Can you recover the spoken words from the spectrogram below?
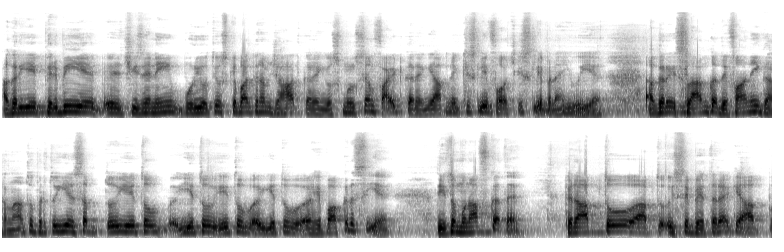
अगर ये फिर भी ये चीज़ें नहीं पूरी होती, उसके बाद फिर हम जहाद करेंगे, उस मुल्क से हम फ़ाइट करेंगे, आपने किस लिए फ़ौज किस लिए बनाई हुई है? अगर इस्लाम का दिफा नहीं करना तो फिर तो ये सब तो ये तो ये तो ये तो ये तो हिपोक्रेसी है, ये तो मुनाफ्त है। फिर आप तो आप तो इससे बेहतर है कि आप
